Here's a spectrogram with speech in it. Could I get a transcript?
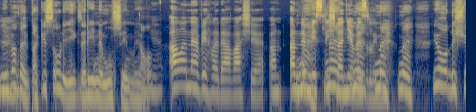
Hmm. Nebavím. Taky jsou lidi, který nemusím, jo. Ale nevyhledáváš je a, a nemyslíš ne, ne, na ně ne, ve Ne, ne. Jo, když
